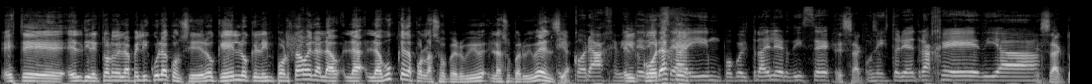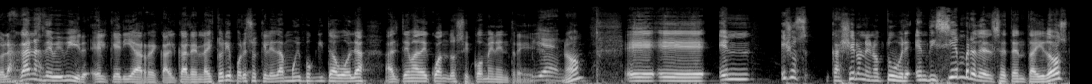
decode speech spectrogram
este el director de la película consideró que él lo que le importaba era la, la- la búsqueda por la, supervive- la supervivencia. El coraje, ¿viste? El coraje. Dice ahí un poco el tráiler, dice Exacto. una historia de tragedia. Exacto, las ganas de vivir él quería recalcar en la historia, por eso es que le da muy poquita bola al tema de cuando se comen entre ellos. Bien. ¿no? Eh, eh, en, ellos cayeron en octubre. En diciembre del 72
